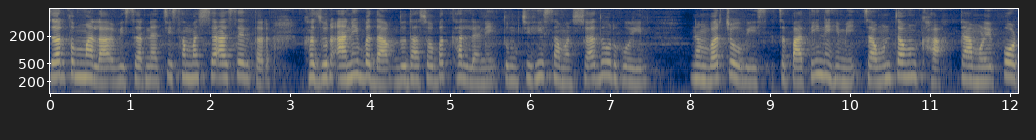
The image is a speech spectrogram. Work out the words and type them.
जर तुम्हाला विसरण्याची समस्या असेल तर खजूर आणि बदाम दुधासोबत खाल्ल्याने तुमची ही समस्या दूर होईल. नंबर चोवीस. चपाती नेहमी चावून चावून खा. त्यामुळे पोट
